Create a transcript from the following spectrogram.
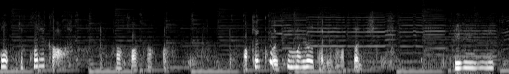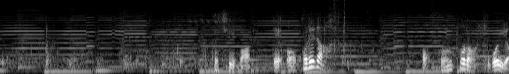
お、で、これか。はははは。あ、結構駅前ロータリーもあったんでしょ。へえ。タクシーもあって、お、これだ。あ、本当だ。すごいや。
